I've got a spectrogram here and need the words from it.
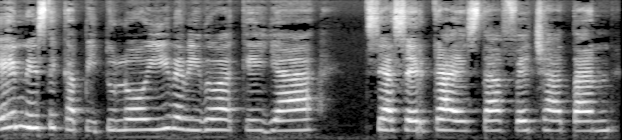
En este capítulo y debido a que ya se acerca esta fecha tan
